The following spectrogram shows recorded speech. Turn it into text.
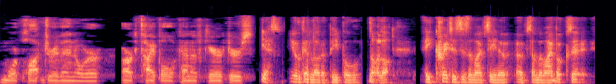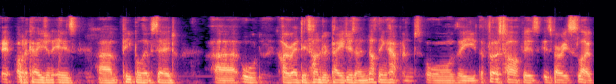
more plot driven or archetypal kind of characters. Yes, you'll get a lot of people, not a lot. A criticism I've seen of, of some of my books uh, on occasion is um, people have said, uh, I read this hundred pages and nothing happened, or the, the first half is, is very slow.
